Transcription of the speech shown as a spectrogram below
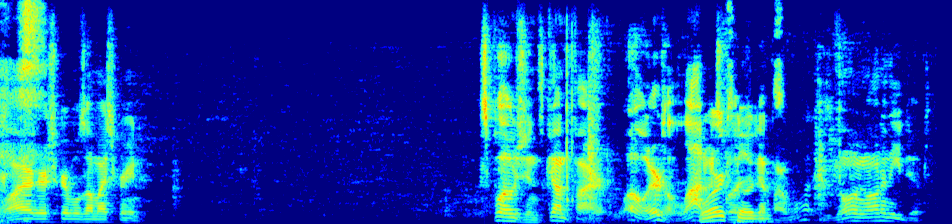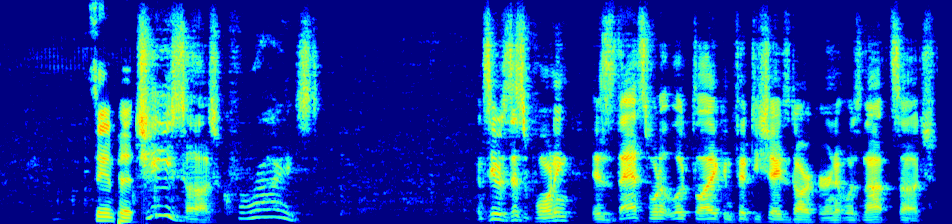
like, why are there scribbles on my screen? Explosions, gunfire. Whoa, there's a lot More of explosions, explosions. gunfire. What is going on in Egypt? Sand pit. Jesus Christ. And see what's disappointing is that's what it looked like in Fifty Shades Darker, and it was not such.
